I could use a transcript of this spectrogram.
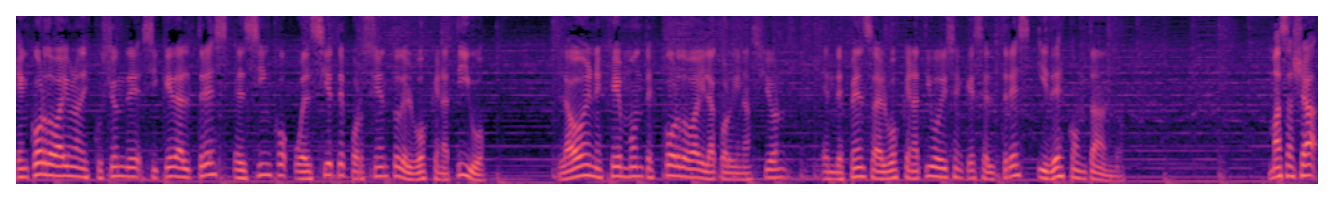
En Córdoba hay una discusión de si queda el 3, el 5 o el 7% del bosque nativo. La ONG Montes Córdoba y la Coordinación en Defensa del Bosque Nativo dicen que es el 3 y descontando. Más allá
